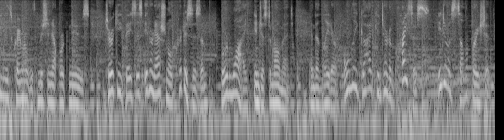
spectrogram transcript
I'm Ruth Kramer with Mission Network News. Turkey faces international criticism worldwide in just a moment. And then later, only God can turn a crisis into a celebration.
